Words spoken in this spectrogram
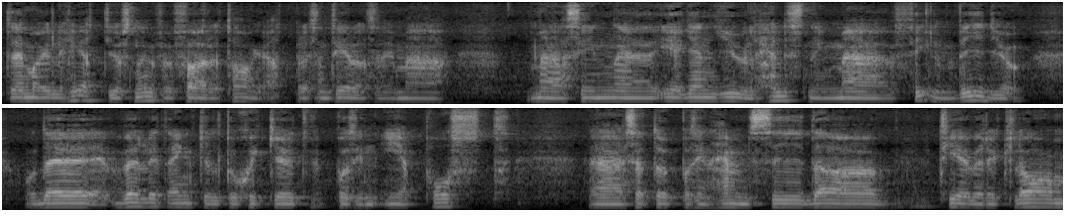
jättemöjlighet just nu för företag att presentera sig med med sin eh, egen julhälsning med film, video. Och det är väldigt enkelt att skicka ut på sin e-post, eh, sätta upp på sin hemsida, tv-reklam.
